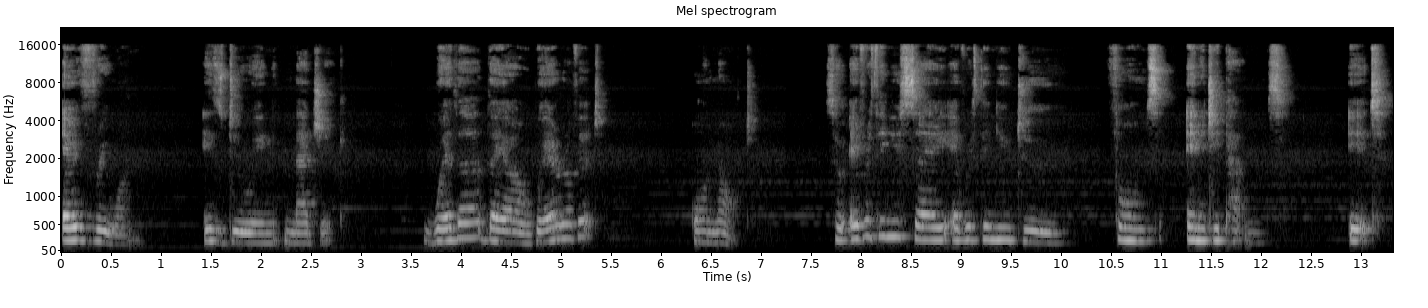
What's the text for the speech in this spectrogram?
everyone is doing magic, whether they are aware of it or not. So everything you say, everything you do forms energy patterns. It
